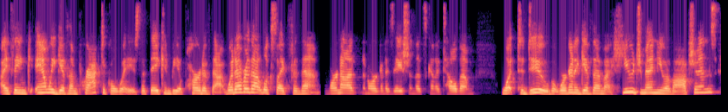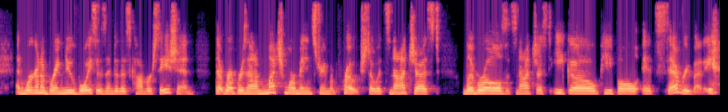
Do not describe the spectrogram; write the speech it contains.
I think, and we give them practical ways that they can be a part of that, whatever that looks like for them. We're not an organization that's going to tell them what to do, but we're going to give them a huge menu of options and we're going to bring new voices into this conversation that represent a much more mainstream approach. So it's not just liberals, it's not just eco people, it's everybody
